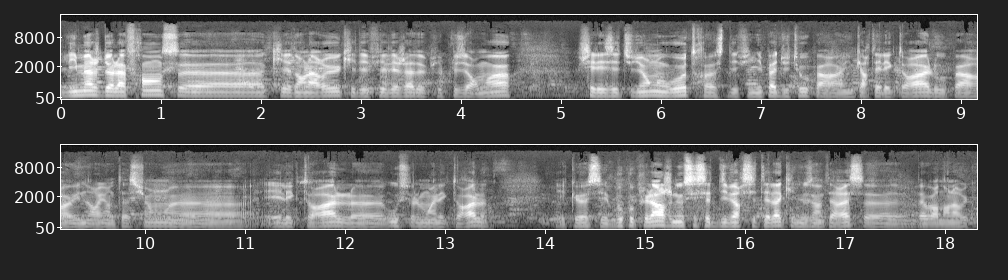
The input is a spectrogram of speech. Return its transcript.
l'image de la France euh, qui est dans la rue, qui défile déjà depuis plusieurs mois, chez les étudiants ou autres, ne se définit pas du tout par une carte électorale ou par une orientation euh, électorale euh, ou seulement électorale et que c'est beaucoup plus large. Nous, c'est cette diversité-là qui nous intéresse euh, d'avoir dans la rue, quoi.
